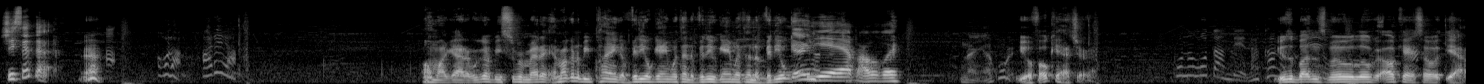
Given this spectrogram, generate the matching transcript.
She said that. Yeah. Oh my god, are we gonna be super meta? Am I gonna be playing a video game within a video game within a video game? Yeah, probably. UFO catcher. Use the buttons, move, look. Okay, so yeah.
